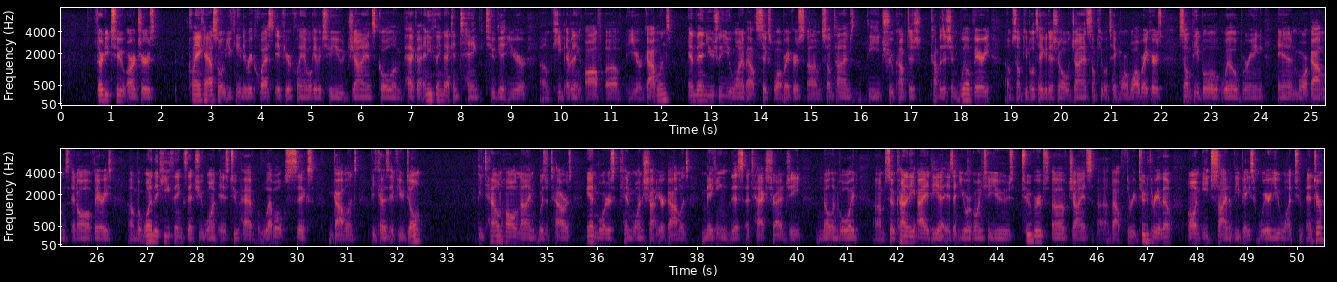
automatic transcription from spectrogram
32 archers, Clan Castle, you can either request if your clan will give it to you, Giants, Golem, Pekka, anything that can tank to get your, um, keep everything off of your Goblins and then usually you want about six wall breakers. Um, sometimes the troop competition composition will vary. Um, some people take additional giants, some people take more wall breakers, some people will bring in more goblins. It all varies. Um, but one of the key things that you want is to have level six goblins because if you don't, the Town Hall 9 Wizard Towers and Mortars can one-shot your goblins, making this attack strategy null and void. Um, so kind of the idea is that you are going to use two groups of giants, uh, about three, two to three of them, on each side of the base where you want to enter.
